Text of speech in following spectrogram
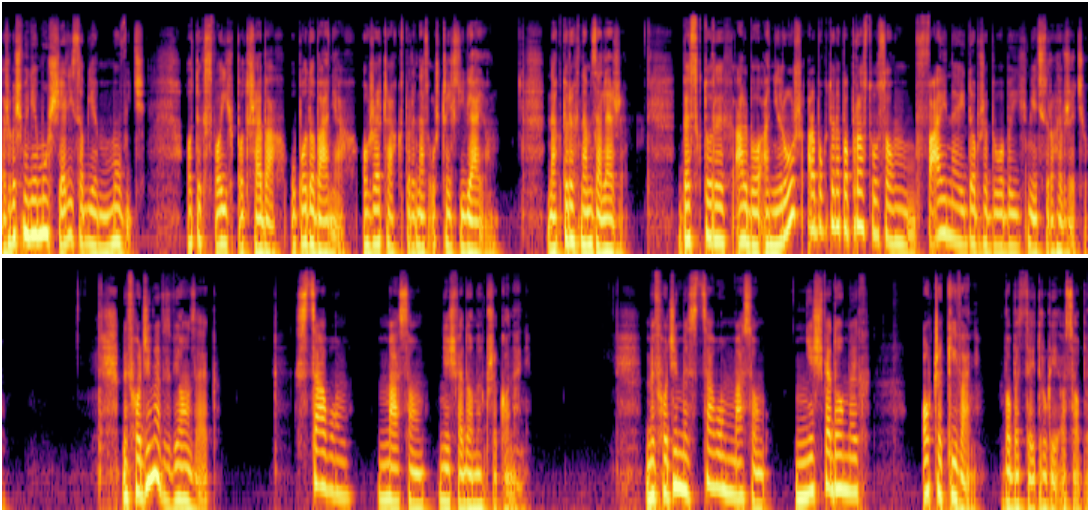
żebyśmy nie musieli sobie mówić o tych swoich potrzebach, upodobaniach, o rzeczach, które nas uszczęśliwiają, na których nam zależy, bez których albo ani róż, albo które po prostu są fajne i dobrze byłoby ich mieć trochę w życiu. My wchodzimy w związek z całą masą nieświadomych przekonań. My wchodzimy z całą masą nieświadomych oczekiwań wobec tej drugiej osoby,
